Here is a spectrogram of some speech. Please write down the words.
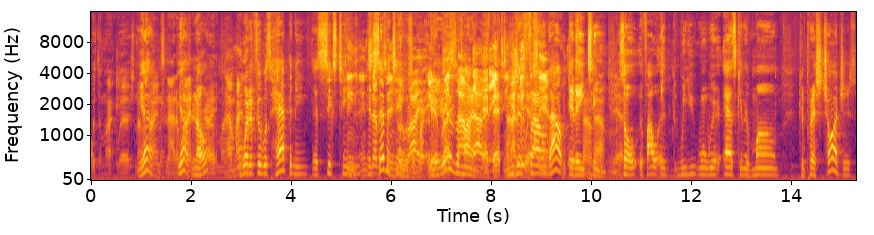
With the mi- well, it's not Yeah. minor. It's not a Yeah, minor, no. right? Now, mind What if it was happening at 16 in and 17, 17? it was a right, mi- it yeah, it right. is a found minor. out At at 18. You just what found out at 18. out, yeah. So if I when you when we're asking if mom can press charges,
